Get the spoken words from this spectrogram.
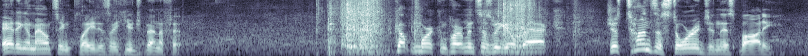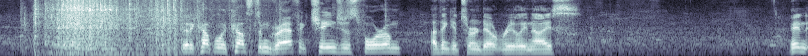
adding a mounting plate is a huge benefit. A couple more compartments as we go back. Just tons of storage in this body. Did a couple of custom graphic changes for them. I think it turned out really nice. And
